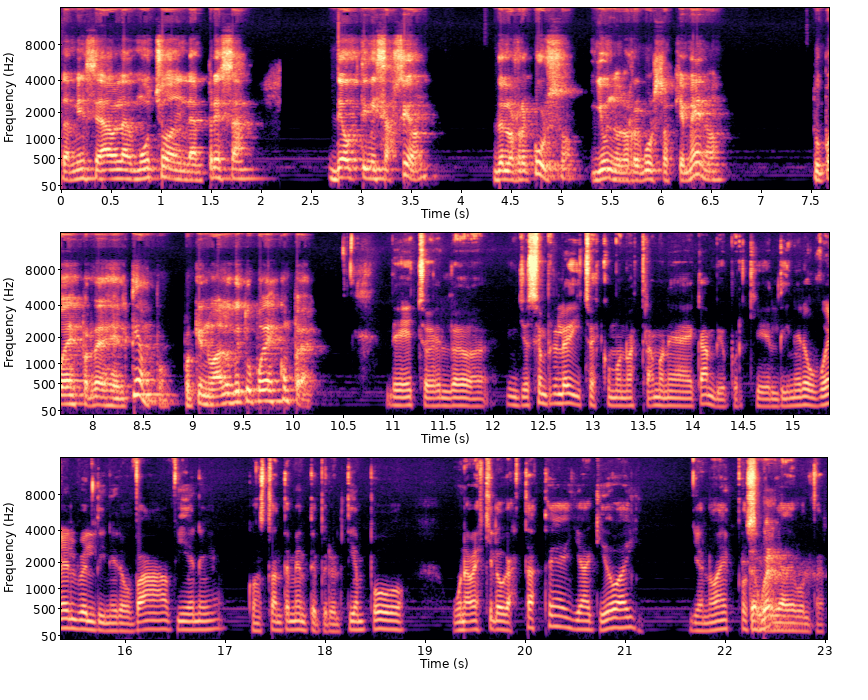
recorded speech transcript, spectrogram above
también se habla mucho en la empresa de optimización de los recursos, y uno de los recursos que menos tú puedes perder es el tiempo, porque no es algo que tú puedes comprar. De hecho, yo siempre lo he dicho, es como nuestra moneda de cambio, porque el dinero vuelve, el dinero va, viene constantemente, pero el tiempo, una vez que lo gastaste, ya quedó ahí, ya no hay posibilidad de volver.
